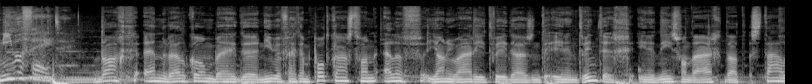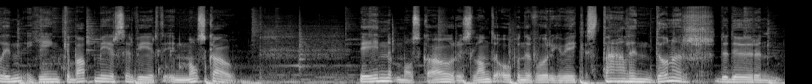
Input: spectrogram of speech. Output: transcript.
Nieuwe feiten. Dag en welkom bij de Nieuwe Feiten podcast van 11 januari 2021. In het nieuws vandaag dat Stalin geen kebab meer serveert in Moskou. In Moskou, Rusland, opende vorige week Stalin Donner de deuren.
